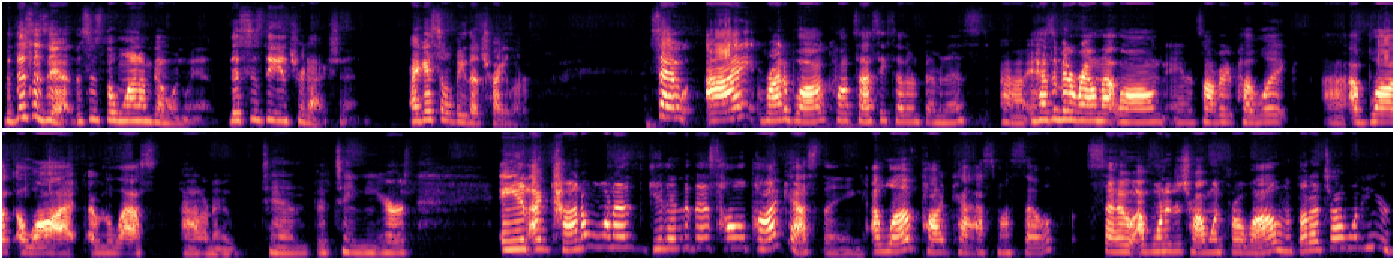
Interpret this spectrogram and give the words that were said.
But this is it. This is the one I'm going with. This is the introduction. I guess it'll be the trailer. So, I write a blog called Sassy Southern Feminist. Uh, it hasn't been around that long and it's not very public. Uh, I've blogged a lot over the last, I don't know, 10, 15 years. And I kind of want to get into this whole podcast thing. I love podcasts myself. So I've wanted to try one for a while and I thought I'd try one here.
